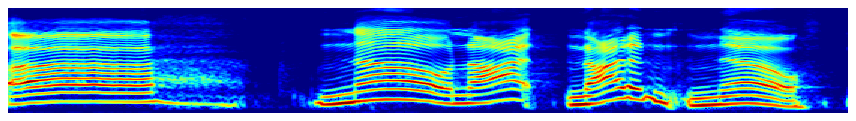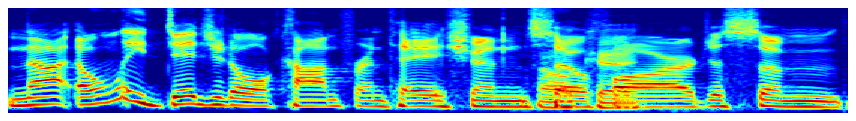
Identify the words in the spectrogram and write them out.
Uh, no, not not in no, not only digital confrontation so Okay. far. Just some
